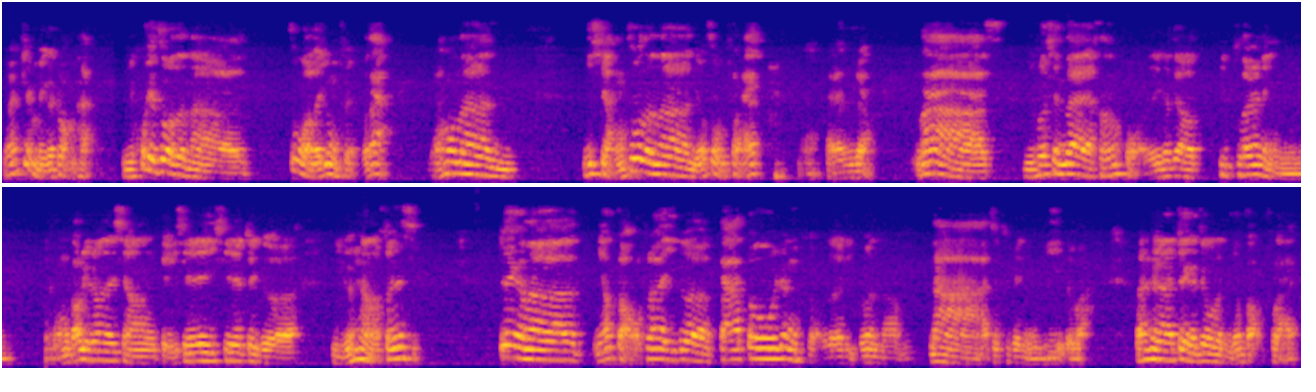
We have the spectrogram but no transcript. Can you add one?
完这么一个状态，你会做的呢，做了用处也不大，然后呢，你想做的呢，你又做不出来，啊大概是这样。那比如说现在很火的一个叫 deep learning，我们搞理论的想给一些一些这个理论上的分析。这个呢，你要搞出来一个大家都认可的理论呢，那就特别牛逼，对吧？但是呢，这个就你就搞不出来。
